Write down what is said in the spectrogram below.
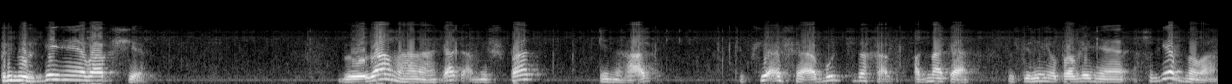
принуждения вообще. Беулам ганагат амишпат ингак кфи ашабут цдахат. Однако, с точки зрения управления судебного,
